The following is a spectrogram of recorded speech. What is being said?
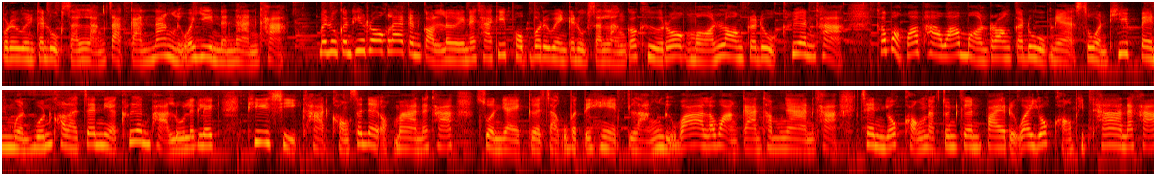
บริเวณกระดูกสันหลังจากการนั่งหรือว่ายืนนานค่ะ มาดูกันที่โรคแรกกันก่อนเลยนะคะ ที่พบบริเวณกระดูกสันหลังก็คือโรคหมอนรองกระดูกเคลื่อนค่ะเขาบอกว่าภาวะหมอนรองกระดูกเนี่ยส่วนที่เป็นเหมือนวุ้นคอลลาเจนเนี่ยเคลื่อนผ่านรูเล็กๆ ที่ฉีกขาดของเส้นใยออกมานะคะ ส่วนใหญ่เกิดจากอุบัติเหตุหลังหรือว่าระหว่างการทำงานค่ะ เช่นยกของหนักจนเกินไป หรือว่ายกของผิดท่านะคะ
